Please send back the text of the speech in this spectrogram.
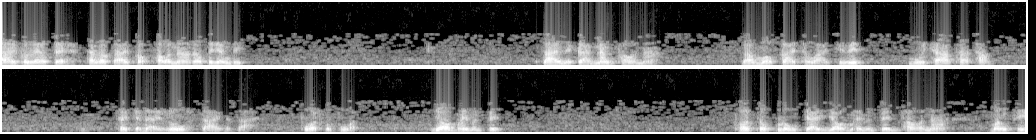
ตายก็แล้วแต่ ถ้าเราตายเพราะภาวนาเราก็ยังดี ตายในการนั่งภาวนา เราหมอบกายถวายชีวิต บูชาพระธรรมถ้าจะได้รู้ตายก็ตาย ปวดก็ปวด ยอมให้มันเป็นพอตกลงใจยอมให้มันเป็นภาวนาบางที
